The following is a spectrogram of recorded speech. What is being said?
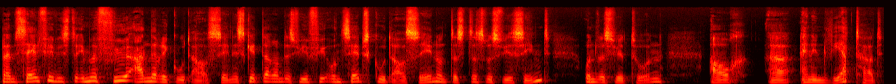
Beim Selfie willst du immer für andere gut aussehen. Es geht darum, dass wir für uns selbst gut aussehen und dass das, was wir sind und was wir tun, auch äh, einen Wert hat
